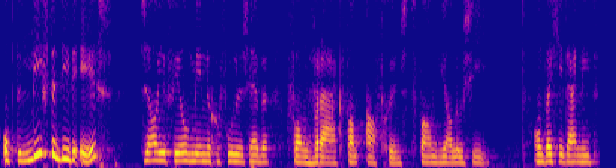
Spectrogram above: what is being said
op de liefde die er is, zal je veel minder gevoelens hebben van wraak, van afgunst, van jaloezie. Omdat je daar niet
